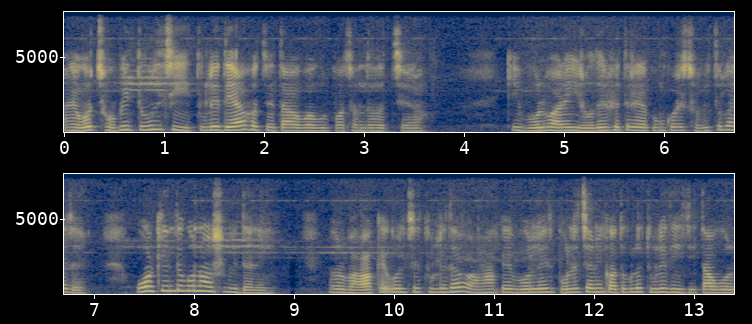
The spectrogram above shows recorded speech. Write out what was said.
মানে ওর ছবি তুলছি, তুলে দেওয়া হচ্ছে, তাও বাবুর পছন্দ হচ্ছে না। কি বলব, আর এই রোদের ভেতরে এরকম করে ছবি তোলা যায়? ওর কিন্তু কোনো অসুবিধা নেই। ওর বাবাকে বলছে, তুলে দাও। আমাকে বলে, বলেছে আমি কতগুলো তুলে দিয়েছি, তাও ওর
